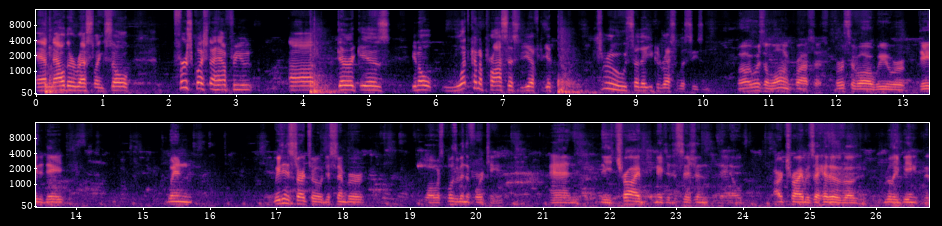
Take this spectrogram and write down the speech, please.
and now they're wrestling. So, first question I have for you, uh, Derek, is you know what kind of process do you have to get through so that you could wrestle this season? Well, it was a long process. First of all, we were day to day. When we didn't start till December, well, we're supposed to have been the 14th, and the tribe made the decision. You know, our tribe is ahead of uh, really being the,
